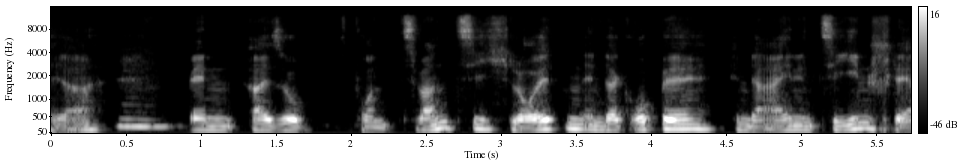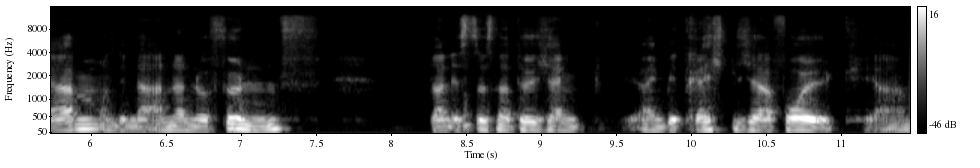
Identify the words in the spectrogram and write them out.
Ja? Mhm. Wenn also von 20 Leuten in der Gruppe in der einen zehn sterben und in der anderen nur fünf, dann ist das natürlich ein, ein beträchtlicher Erfolg. Ja?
